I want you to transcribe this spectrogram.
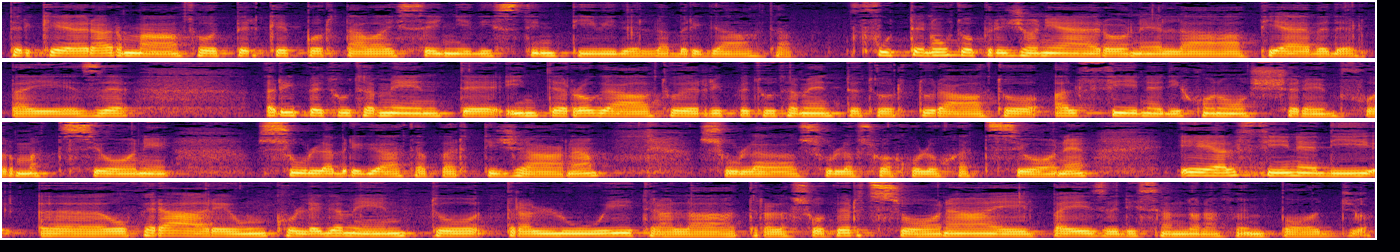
perché era armato e perché portava i segni distintivi della brigata. Fu tenuto prigioniero nella pieve del paese ripetutamente interrogato e ripetutamente torturato al fine di conoscere informazioni sulla brigata partigiana, sulla, sulla sua collocazione e al fine di eh, operare un collegamento tra lui, tra la, tra la, sua persona e il paese di San Donato in Poggio.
